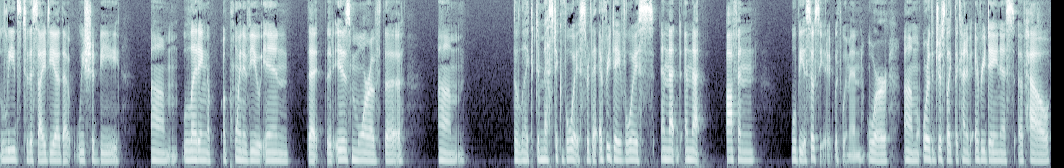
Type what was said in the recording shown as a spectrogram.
leads to this idea that we should be um, letting a, a, point of view in that that is more of the um, the like domestic voice or the everyday voice, and that and that often will be associated with women or um, or the, just like the kind of everydayness of how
